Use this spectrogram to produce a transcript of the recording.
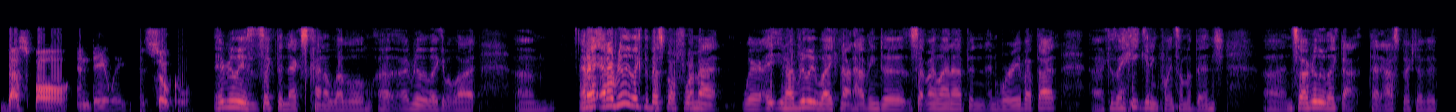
best ball and daily. It's so cool. It really is. It's like the next kind of level. Uh, I really like it a lot. Um, and I and I really like the best ball format where you know I really like not having to set my lineup and, and worry about that because uh, I hate getting points on the bench, uh, and so I really like that that aspect of it.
